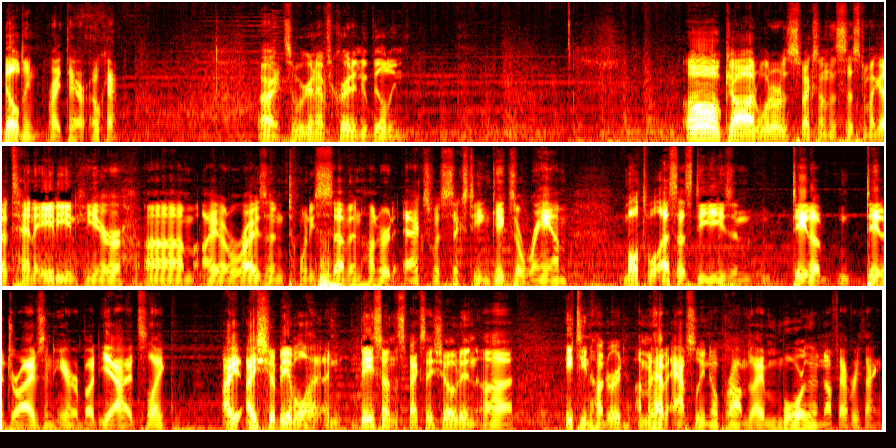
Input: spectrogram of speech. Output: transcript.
Building, right there. Okay. Alright, so we're going to have to create a new building. Oh god, what are the specs on the system? I got a 1080 in here. Um, I got a Ryzen 2700X with 16 gigs of RAM, multiple SSDs and data data drives in here. But yeah, it's like I, I should be able to, based on the specs I showed in uh, 1800, I'm gonna have absolutely no problems. I have more than enough everything.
